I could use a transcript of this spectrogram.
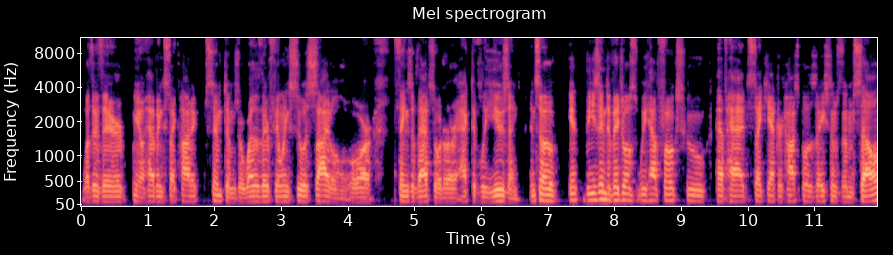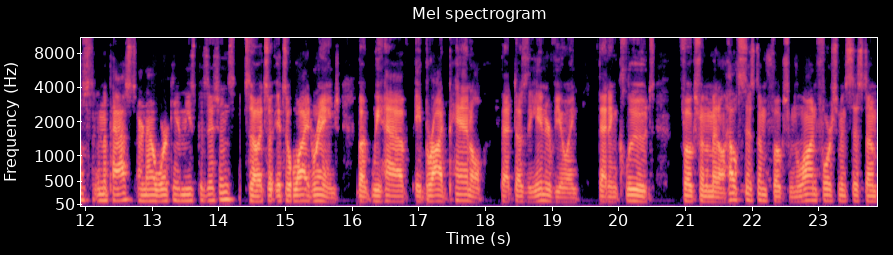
whether they're, you know, having psychotic symptoms or whether they're feeling suicidal or things of that sort or are actively using. And so these individuals, we have folks who have had psychiatric hospitalizations themselves in the past are now working in these positions. So it's a, it's a wide range, but we have a broad panel that does the interviewing that includes folks from the mental health system, folks from the law enforcement system,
